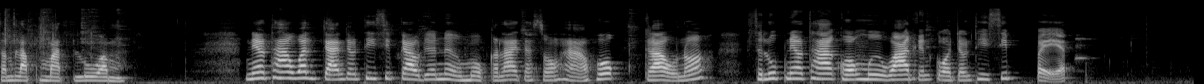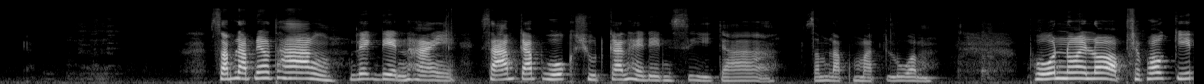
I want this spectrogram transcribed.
สำหรับหมัดรวม แนวทางวันจันทร์วันที่ 19 เดือนหนึ่งหมกกราจะสองหาหกเก้าเนาะสรุปแนวทางของมือวานกันก่อนวันที่ 18 สำหรับแนวทางเลขเด่นให้สามกับหกชุดกันให้เด่นสี่จ้าสำหรับหมัดรวม โพนน้อยรอบเฉพาะกิจ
